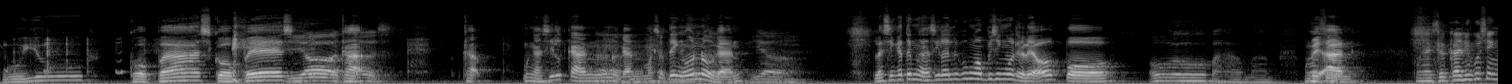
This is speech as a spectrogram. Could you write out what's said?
guyu, gobas, gobes. Iya, Gak terus. gak menghasilkan ngono kan. Maksudnya ngono kan. Iya. Lah sing kate menghasilkan iku ngopi sing modele opo? Oh, paham, paham. Bean. menghasilkan itu sing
